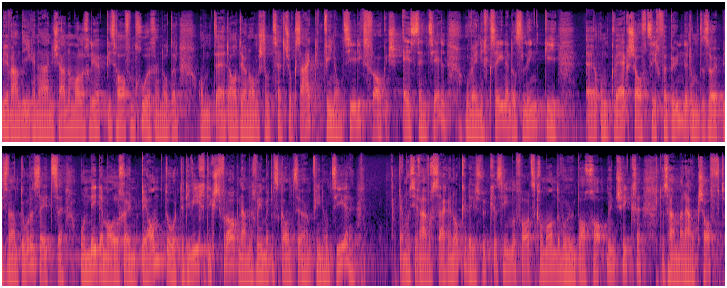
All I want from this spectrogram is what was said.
Wir wollen irgendwann auch noch mal ein bisschen etwas haben vom Kuchen. Oder? Und äh, Adrian Amstutz hat es schon gesagt, die Finanzierungsfrage ist essentiell. Und wenn ich sehe, dass linke äh, und Gewerkschaft sich verbünden und so etwas durchsetzen und nicht einmal können beantworten die wichtigste Frage, nämlich wie wir das Ganze finanzieren dann muss ich einfach sagen, okay, das ist wirklich ein Himmelfahrtskommando, das wir den Bach ab schicken Das haben wir auch geschafft.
